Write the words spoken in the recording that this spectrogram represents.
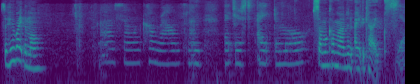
So who ate them all? Uh, someone come around and I just ate them all. Someone come around and ate the cakes. Yeah.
